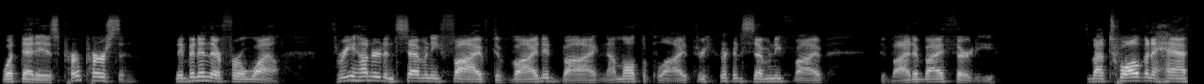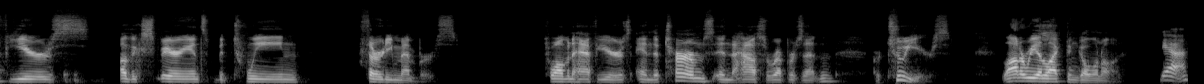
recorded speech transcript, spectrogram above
what that is per person? They've been in there for a while. 375 divided by, not multiplied, 375 divided by 30. It's about 12 and a half years of experience between 30 members. 12 and a half years, and the terms in the House of Representatives are two years. A lot of reelecting going on. Yeah.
